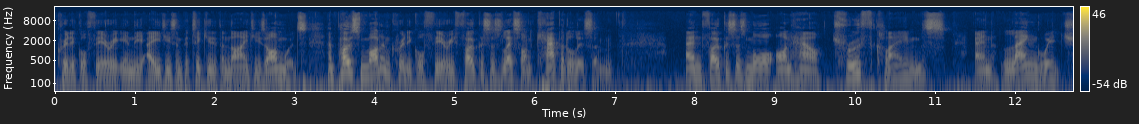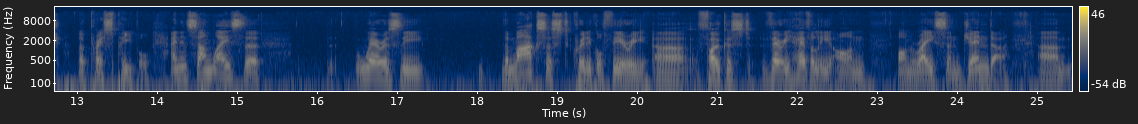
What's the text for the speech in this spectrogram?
critical theory in the 80s and particularly the 90s onwards. And postmodern critical theory focuses less on capitalism and focuses more on how truth claims and language oppress people. And in some ways, the whereas the the Marxist critical theory uh, focused very heavily on on race and gender, um,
